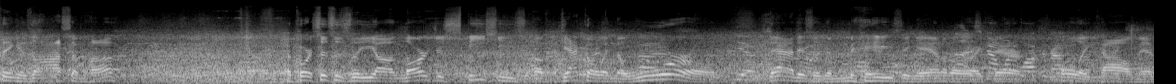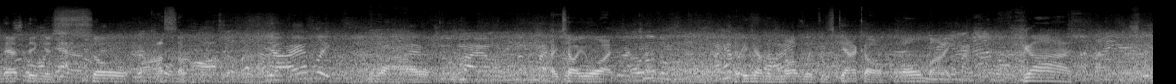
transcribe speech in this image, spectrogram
thing is awesome, huh? Of course, this is the uh, largest species of gecko in the world. That is an amazing animal right there. Holy cow, man, that thing is so awesome. Yeah, I have like I have two of my own. None of my I tell you what, Two of them. I have I think I'm in love with this gecko. Oh my god.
